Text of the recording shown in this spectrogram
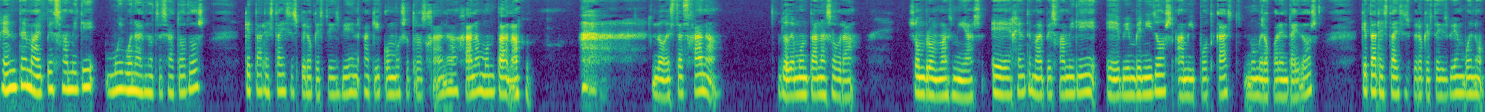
Gente, My Family, muy buenas noches a todos. ¿Qué tal estáis? Espero que estéis bien. Aquí con vosotros, Hannah, Hannah Montana. no, esta es Hannah. Lo de Montana sobra. Son bromas mías. Eh, gente, My Pet Family, eh, bienvenidos a mi podcast número 42. ¿Qué tal estáis? Espero que estéis bien. Bueno,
